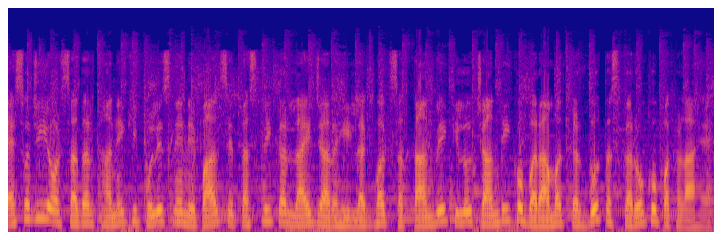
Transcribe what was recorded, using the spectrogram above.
एसओजी और सदर थाने की पुलिस ने नेपाल से तस्करी कर लाई जा रही लगभग सत्तानवे किलो चांदी को बरामद कर दो तस्करों को पकड़ा है।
